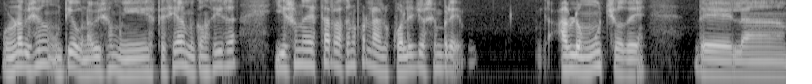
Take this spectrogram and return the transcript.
una visión, un tío con una visión muy especial, muy concisa, y es una de estas razones por las cuales yo siempre hablo mucho de, de la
